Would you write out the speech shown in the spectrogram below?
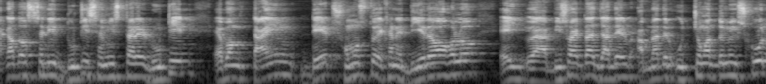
একাদশ শ্রেণির দুটি সেমিস্টারের রুটিন এবং টাইম, ডেট সমস্ত এখানে দিয়ে দেওয়া হলো। এই বিষয়টা যাদের আপনাদের উচ্চ মাধ্যমিক স্কুল,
